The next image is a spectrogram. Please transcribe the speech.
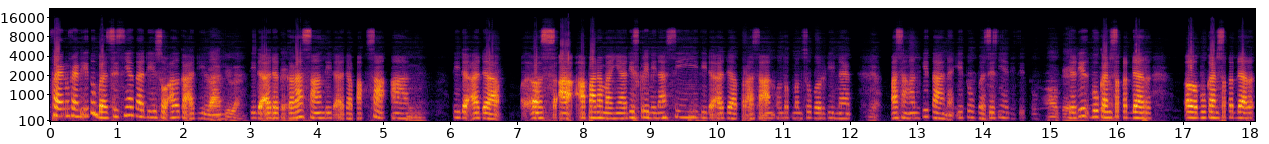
fan-fan itu basisnya tadi soal keadilan. Keadilan. Tidak ada Oke. kekerasan, tidak ada paksaan, Hmm. tidak ada eh, apa namanya diskriminasi, Hmm. tidak ada perasaan untuk mensubordinat Ya. pasangan kita. Nah, itu basisnya di situ. Oke. Jadi bukan sekedar eh, bukan sekedar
